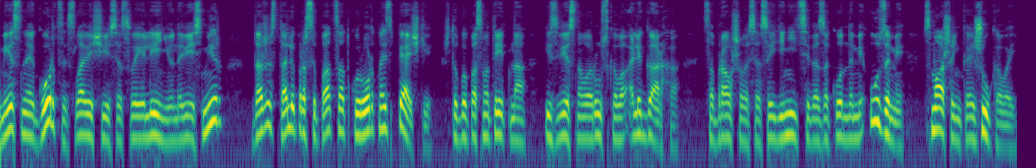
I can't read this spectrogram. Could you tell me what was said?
Местные горцы, славящиеся своей ленью на весь мир, даже стали просыпаться от курортной спячки, чтобы посмотреть на известного русского олигарха, собравшегося соединить себя законными узами с Машенькой Жуковой.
